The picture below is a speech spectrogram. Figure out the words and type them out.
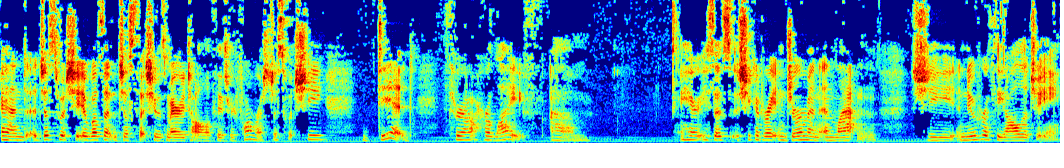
And just what she, it wasn't just that she was married to all of these reformers, just what she did throughout her life. Um, here he says she could write in German and Latin. She knew her theology.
